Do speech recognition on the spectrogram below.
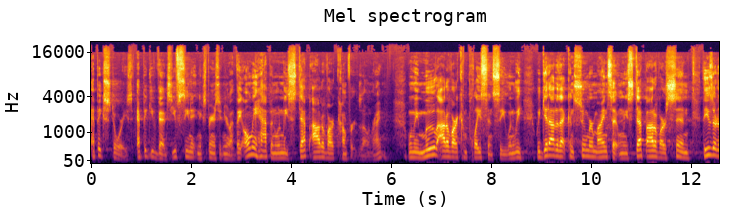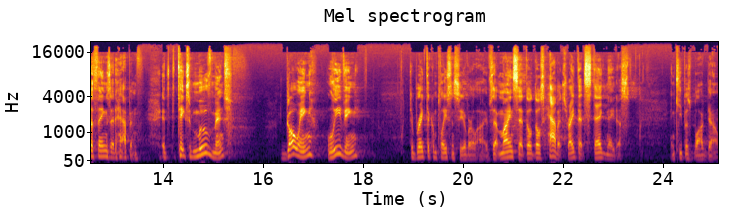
Epic stories, epic events, you've seen it and experienced it in your life. They only happen when we step out of our comfort zone, right? when we move out of our complacency, when we, we get out of that consumer mindset, when we step out of our sin, these are the things that happen. It takes movement, going, leaving, to break the complacency of our lives, that mindset, those habits, right, that stagnate us and keep us bogged down.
